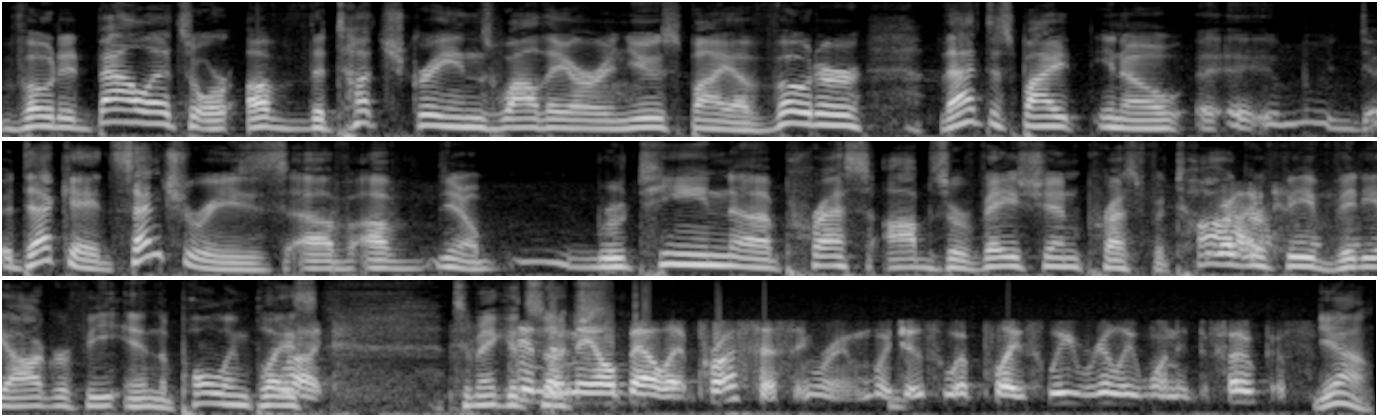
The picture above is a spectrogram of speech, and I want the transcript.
voted ballots or of the touchscreens while they are in use by a voter. That, despite you know, uh, uh, decades, centuries of of you know routine uh, press observation, press photography, videography in the polling place. Right. To make it in the mail ballot processing room, which is what place we really wanted to focus. yeah,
